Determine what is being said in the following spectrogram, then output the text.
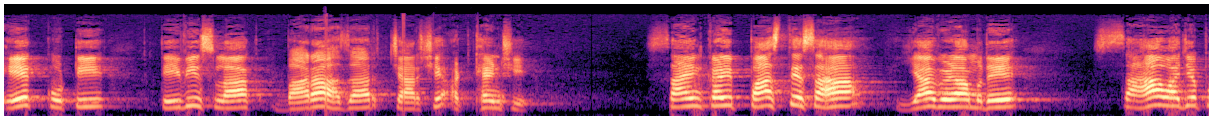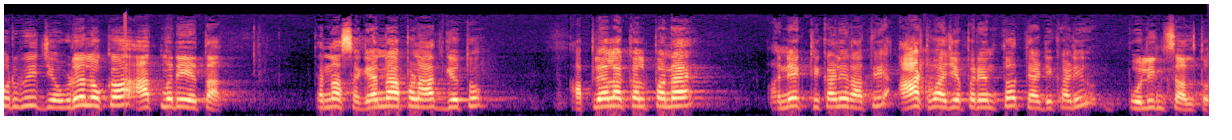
एक कोटी तेवीस लाख बारा हजार चारशे अठ्ठ्याऐंशी. सायंकाळी पाच ते सहा या वेळामध्ये सहा वाजेपूर्वी जेवढे लोक आतमध्ये येतात त्यांना सगळ्यांना आपण आत घेतो. आपल्याला कल्पना आहे अनेक ठिकाणी रात्री आठ वाजेपर्यंत त्या ठिकाणी पोलिंग चालतं.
